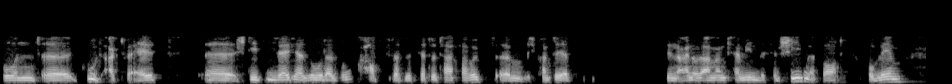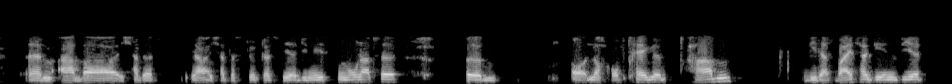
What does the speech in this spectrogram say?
Und äh, gut, aktuell äh, steht die Welt ja so oder so Kopf. Das ist ja total verrückt. Ähm, ich konnte jetzt den einen oder anderen Termin ein bisschen schieben, das war auch nicht das Problem. Ähm, aber ich habe das, ja, ich habe das Glück, dass wir die nächsten Monate ähm, noch Aufträge haben. Wie das weitergehen wird,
